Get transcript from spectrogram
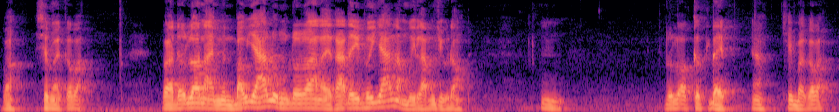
Vâng xin mời các bạn. Và đôi loa này mình báo giá luôn. Đôi loa này ra đi với giá là 15 triệu đồng. Ừ. đôi loa cực đẹp nha. Xin mời các bạn.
